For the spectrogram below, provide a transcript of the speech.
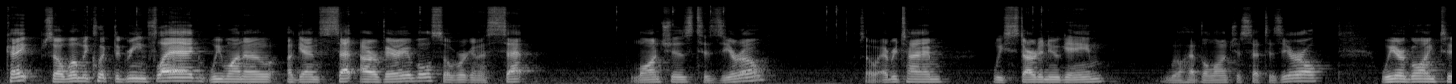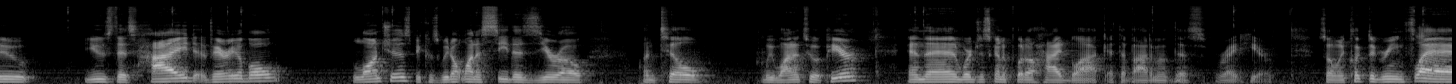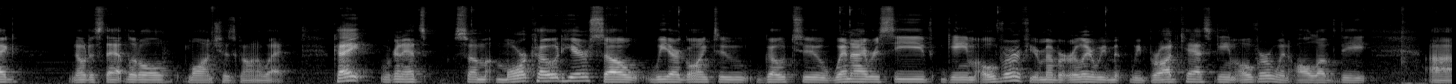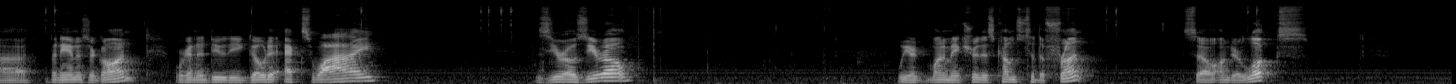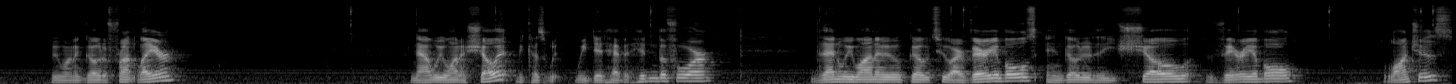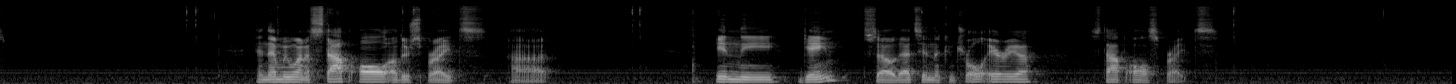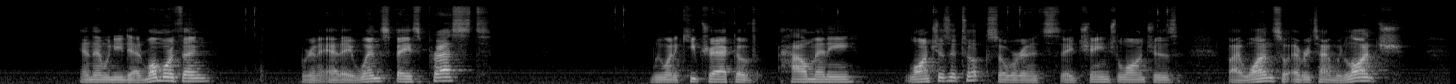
Okay, so when we click the green flag, we want to, again, set our variable. So we're going to set launches to zero. So every time we start a new game, we'll have the launches set to zero. We are going to use this hide variable launches because we don't want to see this zero until we want it to appear. And then we're just going to put a hide block at the bottom of this right here. So when we click the green flag, notice that little launch has gone away. Okay, we're going to add some more code here. So we are going to go to when I receive game over. If you remember earlier, we, we broadcast game over when all of the uh, bananas are gone. We're going to do the go to XY 0, 0. We want to make sure this comes to the front. So under looks, we want to go to front layer. Now we want to show it because we, we did have it hidden before. Then we want to go to our variables and go to the show variable launches. And then we want to stop all other sprites uh, in the game. So that's in the control area. Stop all sprites. And then we need to add one more thing. We're going to add a when space pressed. We want to keep track of how many launches it took. So we're going to say change launches by one. So every time we launch,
